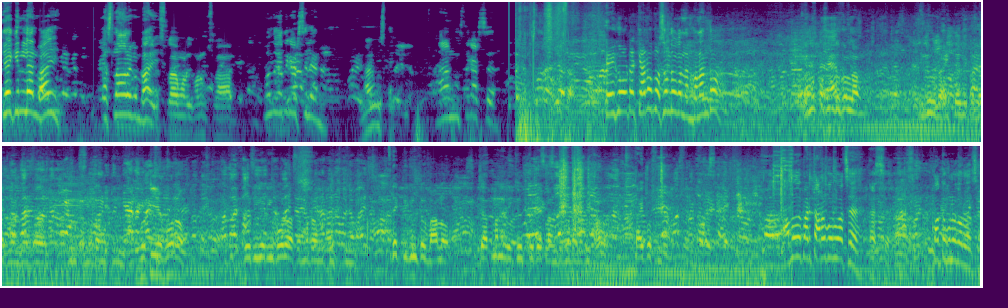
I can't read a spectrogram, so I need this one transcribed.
কে কিনলেন ভাই? আসসালামু আলাইকুম ভাই। আসসালামু আলাইকুম সালাম। কোন জায়গা থেকে আসছিলেন? নারায়ণগঞ্জ থেকে আসছেন। এই গরুটা কেন পছন্দ করলেন বলেন তো? কেন পছন্দ করলাম? কিন্তু সেটা কিন্তু মোটামুটি গটিয়ে বড়। গটি গটি বড় আছে মোটামুটি দেখতে কিন্তু ভালো। জাত মানে দেখতে দেখলাম যে মোটামুটি ভালো। তাই পছন্দ। আমাদের বাড়িতে আরও গরু আছে? আচ্ছা কতগুলো গরু আছে?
